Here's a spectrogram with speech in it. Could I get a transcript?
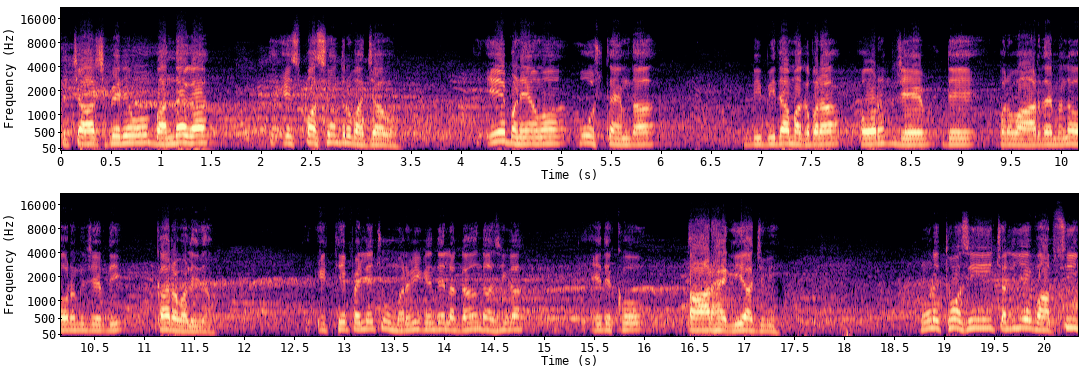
ਤੇ ਚਾਰ ਚਪੇਰਿਓਂ ਬੰਦ ਹੈਗਾ ਤੇ ਇਸ ਪਾਸਿਓਂ ਦਰਵਾਜ਼ਾ ਵਾ। ਇਹ ਬਣਿਆ ਵਾ ਉਸ ਟਾਈਮ ਦਾ ਬੀਬੀ ਦਾ ਮਕਬਰਾ ਔਰੰਗਜ਼ੇਬ ਦੇ ਪਰਿਵਾਰ ਦਾ, ਮਤਲਬ ਔਰੰਗਜ਼ੇਬ ਦੀ ਘਰ ਵਾਲੀ ਦਾ ਇੱਥੇ ਪਹਿਲੇ ਝੂਮਰ ਵੀ ਕਹਿੰਦੇ ਲੱਗਾ ਹੁੰਦਾ ਸੀਗਾ। ਇਹ ਦੇਖੋ, ਤਾਰ ਹੈਗੀ ਅੱਜ ਵੀ। ਹੁਣ ਇੱਥੋਂ ਅਸੀਂ ਚੱਲੀਏ ਵਾਪਸੀ।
